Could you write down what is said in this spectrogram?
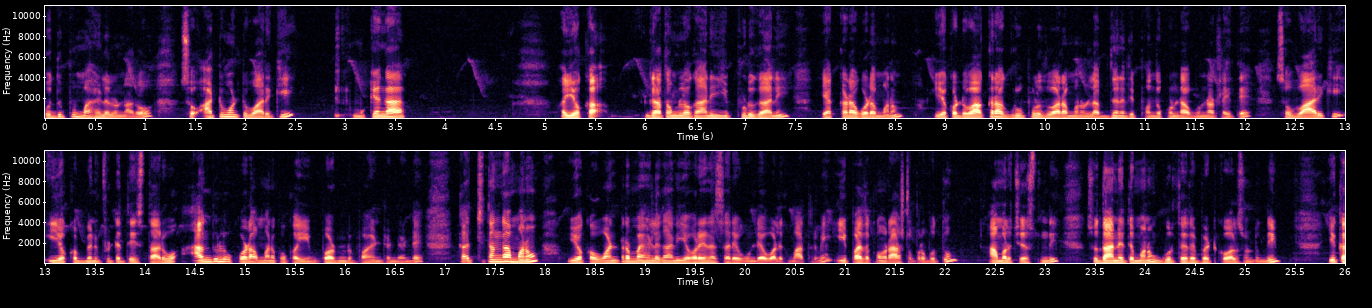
పొదుపు మహిళలు ఉన్నారో సో అటువంటి వారికి ముఖ్యంగా ఆ యొక్క గతంలో కానీ ఇప్పుడు కానీ ఎక్కడ కూడా మనం ఈ యొక్క డ్వాక్రా గ్రూపుల ద్వారా మనం లబ్ధి అనేది పొందకుండా ఉన్నట్లయితే సో వారికి ఈ యొక్క బెనిఫిట్ అయితే ఇస్తారు. అందులో కూడా మనకు ఒక ఇంపార్టెంట్ పాయింట్ ఏంటంటే ఖచ్చితంగా మనం ఈ యొక్క ఒంటరి మహిళ కానీ ఎవరైనా సరే ఉండే వాళ్ళకి మాత్రమే ఈ పథకం రాష్ట్ర ప్రభుత్వం అమలు చేస్తుంది. సో దాన్ని అయితే మనం గుర్తైతే పెట్టుకోవాల్సి ఉంటుంది. ఇక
